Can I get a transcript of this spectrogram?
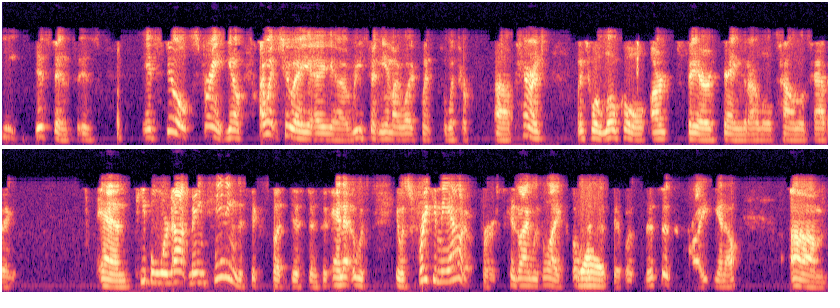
feet distance is it's still strange. You know, I went to a, a, a recent. Me and my wife went with her uh, parents went to a local art fair thing that our little town was having, and people were not maintaining the six foot distance, and it was it was freaking me out at first because I was like, oh, right. this, is, this isn't right, you know. Um,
